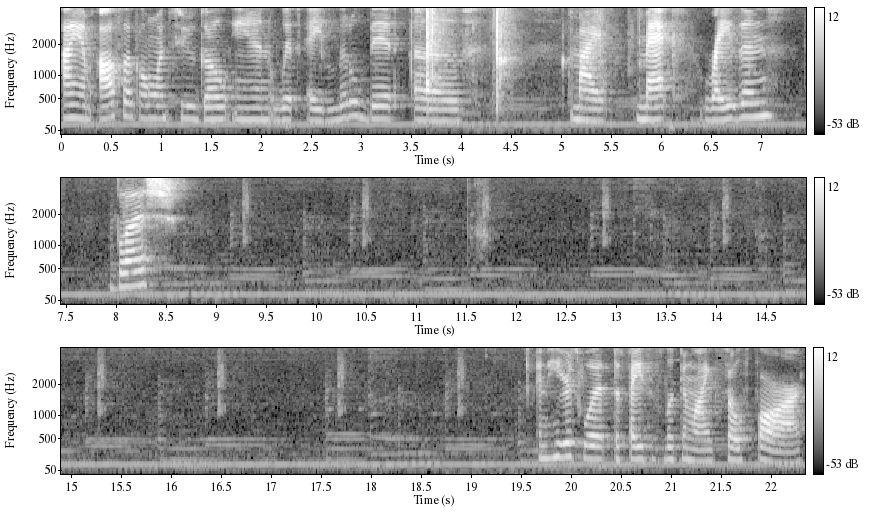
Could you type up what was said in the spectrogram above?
I am also going to go in with a little bit of my MAC Raisin blush here's what the face is looking like so far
